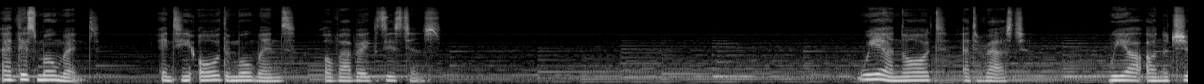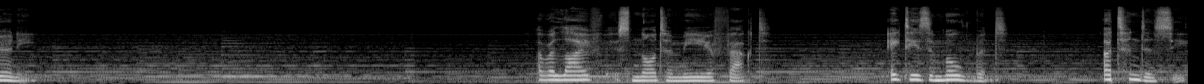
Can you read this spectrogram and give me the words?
At this moment, and in all the moments of our existence, we are not at rest, we are on a journey. Our life is not a mere fact. It is a movement, a tendency,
